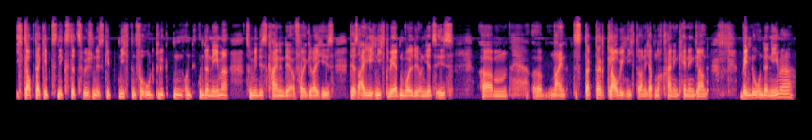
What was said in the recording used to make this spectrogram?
ich glaube, da gibt's nichts dazwischen. Es gibt nicht einen verunglückten Unternehmer, zumindest keinen, der erfolgreich ist, der es eigentlich nicht werden wollte und jetzt ist. Ähm, äh, nein, das, da, da glaube ich nicht dran. Ich habe noch keinen kennengelernt. Wenn du Unternehmer,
